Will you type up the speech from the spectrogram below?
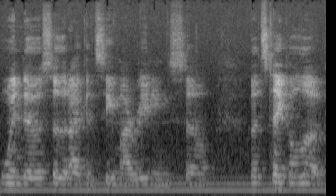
window so that I can see my readings. So let's take a look.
